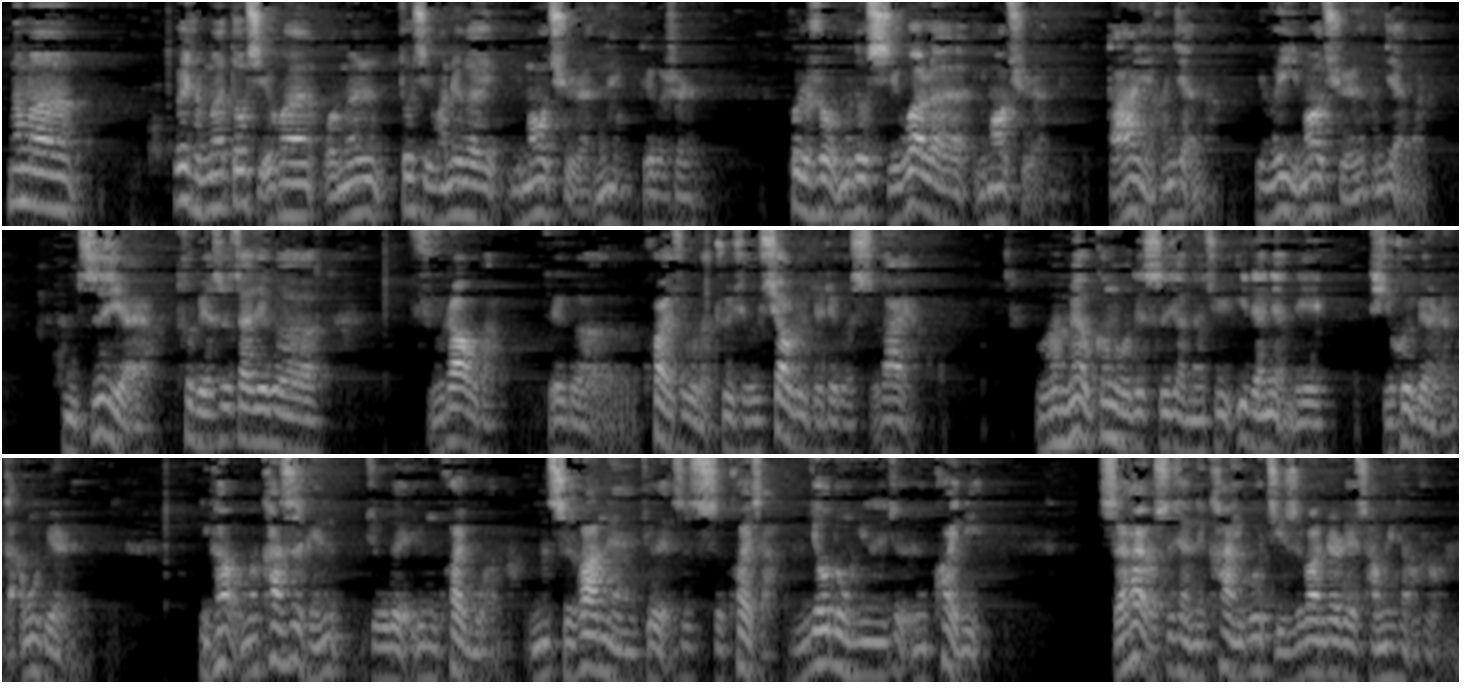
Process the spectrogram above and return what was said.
那么，为什么都喜欢？我们都喜欢这个以貌取人呢？这个事儿，或者说我们都习惯了以貌取人？答案也很简单，因为以貌取人很简单，很直接呀。特别是在这个浮躁的、这个快速的追求效率的这个时代呀，我们没有更多的时间呢，去一点点的体会别人、感悟别人。你看，我们看视频就得用快播嘛，我们吃饭呢就得是吃快餐，我们要东西呢就得用快递。谁还有时间呢看一部几十万字的长篇小说呢？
